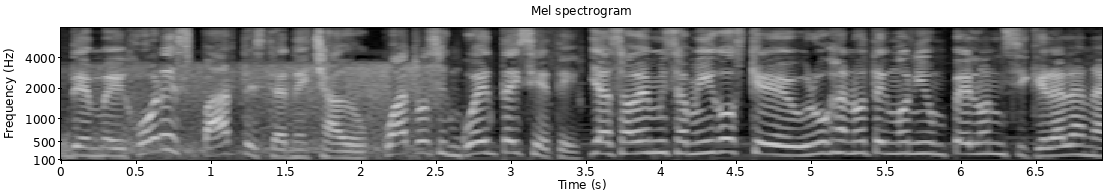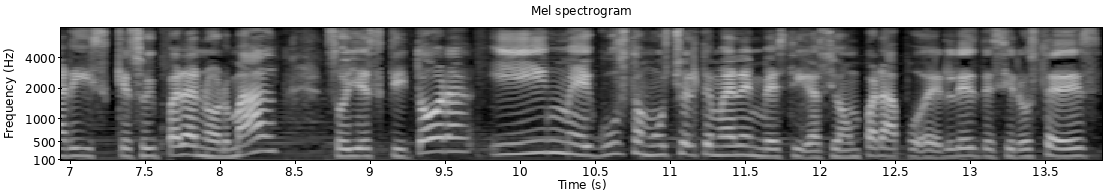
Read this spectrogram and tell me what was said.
de mejores partes te han echado. 457. Ya saben mis amigos que de bruja no tengo ni un pelo, ni siquiera la nariz, que soy paranormal, soy escritora y me gusta mucho el tema de la investigación para poderles decir a ustedes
